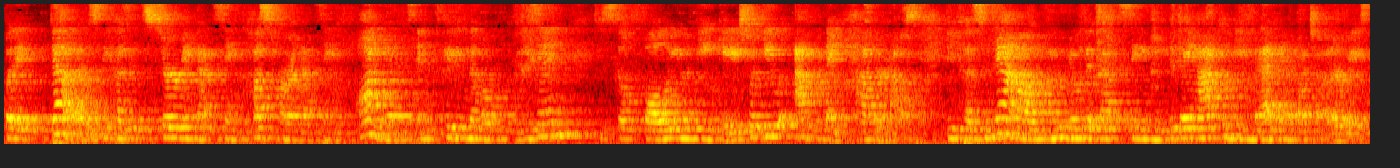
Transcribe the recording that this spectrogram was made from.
But it does because it's serving that same customer and that same audience and it's giving them a reason still follow you and be engaged with you after they have their house. Because now you know that that same need that they have can be met in a bunch of other ways.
